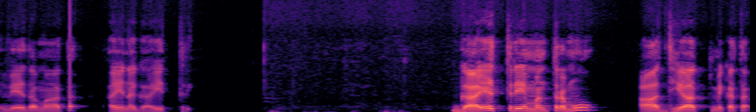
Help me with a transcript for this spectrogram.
వేదమాత అయిన గాయత్రి. గాయత్రి మంత్రము ఆధ్యాత్మికత.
